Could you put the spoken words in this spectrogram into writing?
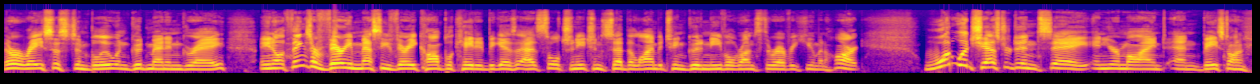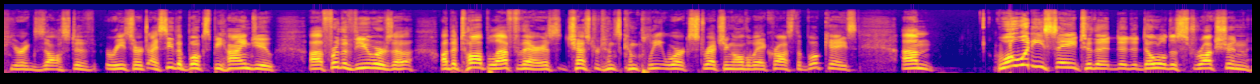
There were racists in blue and good men in gray. You know, things are very messy, very complicated because, as Solzhenitsyn said, the line between good and evil runs through every human heart. What would Chesterton say in your mind, and based on your exhaustive research? I see the books behind you. Uh, for the viewers, uh, at the top left there is Chesterton's complete work stretching all the way across the bookcase. Um, what would he say to the, the, the total destruction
